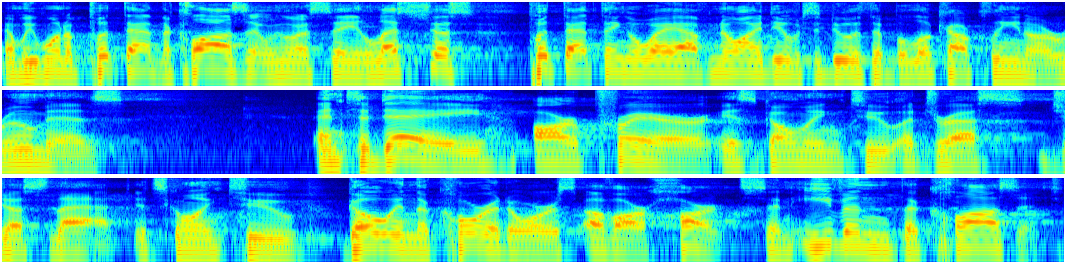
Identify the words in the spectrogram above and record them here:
and we want to put that in the closet. We want to say, let's just put that thing away. I have no idea what to do with it, but look how clean our room is. And today, our prayer is going to address just that. It's going to go in the corridors of our hearts and even the closet.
